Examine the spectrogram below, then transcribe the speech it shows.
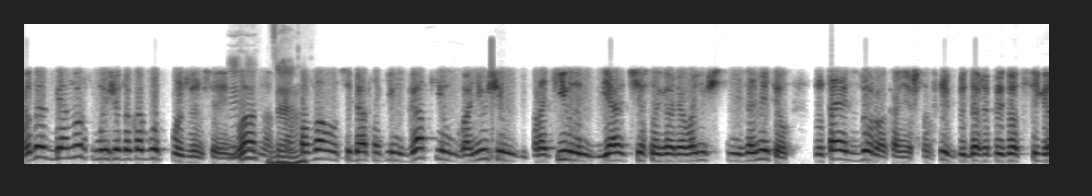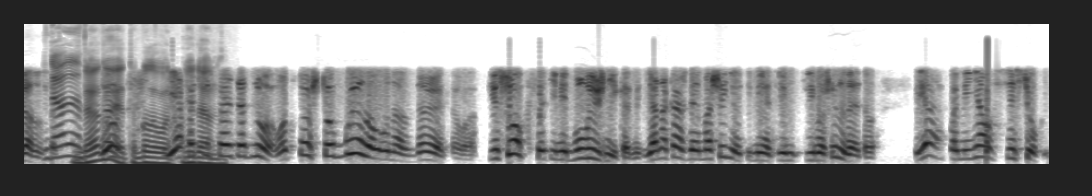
Вот этот Бионорд мы еще только год пользуемся им. Mm-hmm. Ладно, да. показал он себя таким гадким, вонючим, противным. Я, честно говоря, вонючести не заметил. Но тает здорово, конечно, даже при 20 градусах. Да, да, да, это было вот Я недавно. хочу сказать одно. Вот то, что было у нас до этого, песок с этими булыжниками. Я на каждой машине, вот имея три, три машины до этого, я поменял все стекла.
